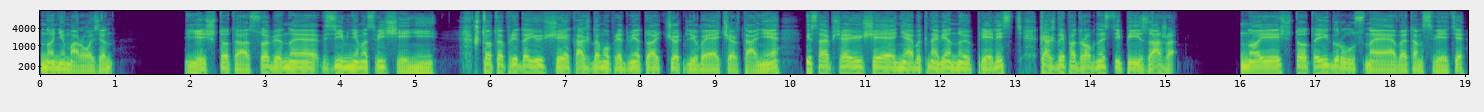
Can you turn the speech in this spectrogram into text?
но не морозен. Есть что-то особенное в зимнем освещении, что-то придающее каждому предмету отчетливые очертания и сообщающее необыкновенную прелесть каждой подробности пейзажа. Но есть что-то и грустное в этом свете.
